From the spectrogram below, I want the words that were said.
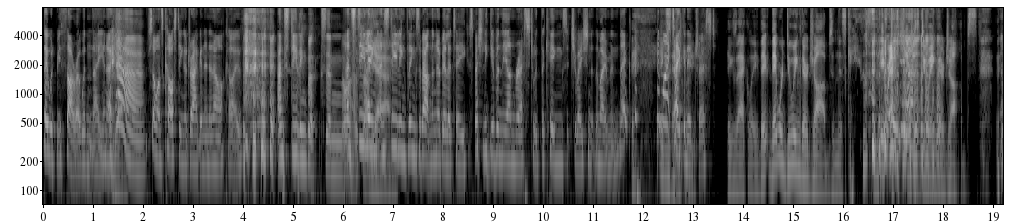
They would be thorough, wouldn't they? You know, Yeah. if someone's casting a dragon in an archive and stealing books and all and that stuff. stealing Yeah. and stealing things about the nobility, especially given the unrest with the king situation at the moment, they it might take an interest. Exactly. They they were doing their jobs in this case. they were actually just doing their jobs.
